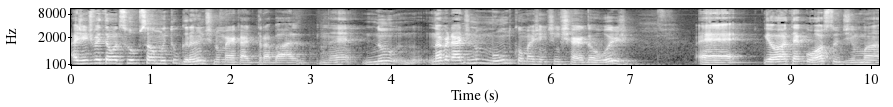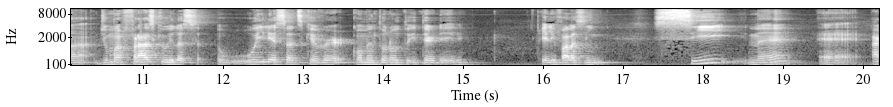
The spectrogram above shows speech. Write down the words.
a gente vai ter uma disrupção muito grande no mercado de trabalho. Né? No, no na verdade, no mundo como a gente enxerga hoje, é, eu até gosto de uma, de uma frase que o William, o comentou no Twitter dele. Ele fala assim: se né, é, a,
